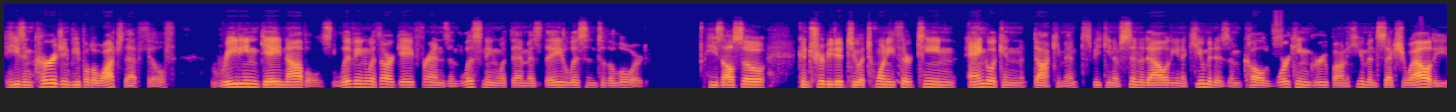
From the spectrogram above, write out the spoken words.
He's encouraging people to watch that filth, reading gay novels, living with our gay friends and listening with them as they listen to the Lord. He's also contributed to a 2013 Anglican document, speaking of synodality and ecumenism, called Working Group on Human Sexuality,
